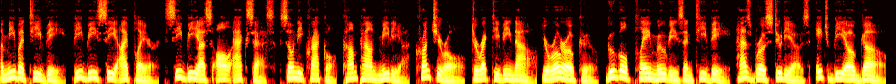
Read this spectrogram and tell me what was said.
Amoeba TV, BBC iPlayer, CBS All Access, Sony Crackle, Compound Media, Crunchyroll, DirecTV Now, Yororoku, Google Play Movies and TV, Hasbro Studios, HBO Go,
